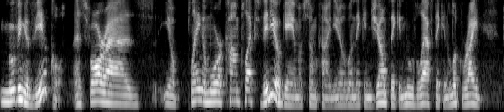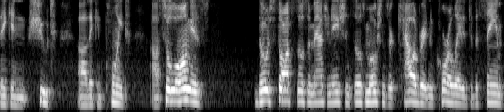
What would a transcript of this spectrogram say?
moving a vehicle as far as you know playing a more complex video game of some kind you know when they can jump they can move left they can look right they can shoot uh, they can point uh, so long as those thoughts those imaginations those motions are calibrated and correlated to the same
